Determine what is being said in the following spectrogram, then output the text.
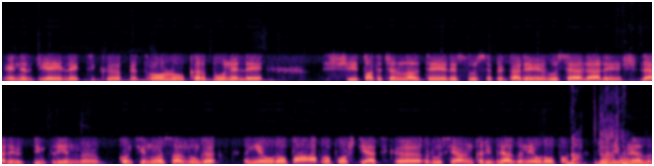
energia electrică, petrolul, cărbunele și toate celelalte resurse pe care Rusia le are și le are din plin, continuă să ajungă în Europa. Apropo, știați că Rusia încă livrează în Europa. da. Da, da. livrează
